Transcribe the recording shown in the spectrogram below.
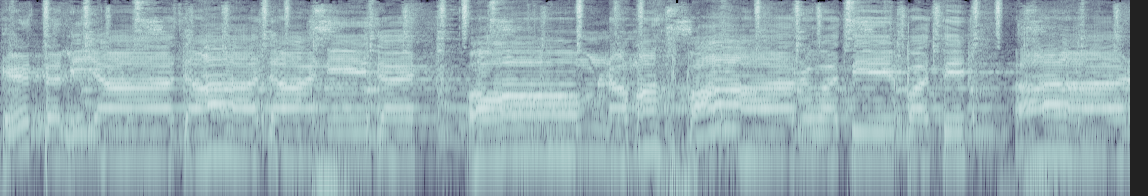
કેતલિયા દાદાની જય. ઓમ નમઃ પાર્વતી પતિ હર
